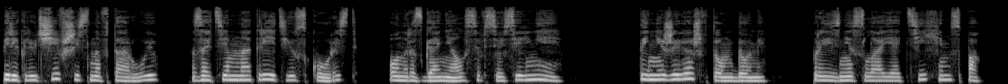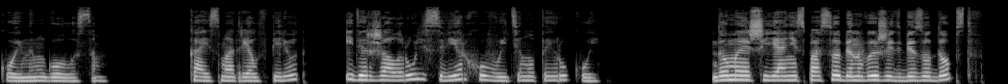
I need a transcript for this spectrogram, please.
Переключившись на вторую, затем на третью скорость, он разгонялся все сильнее. «Ты не живешь в том доме», — произнесла я тихим, спокойным голосом. Кай смотрел вперед и держал руль сверху вытянутой рукой. «Думаешь, я не способен выжить без удобств?»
